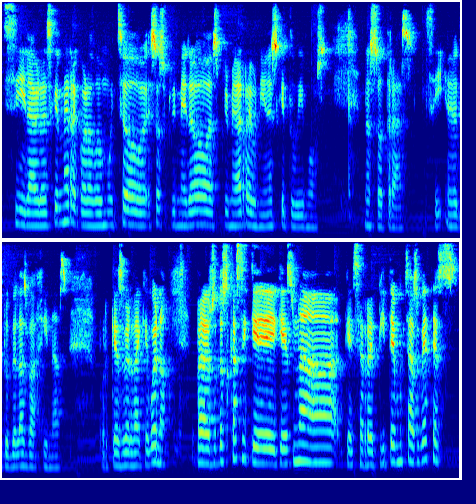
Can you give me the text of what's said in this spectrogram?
Sí, la verdad es que me recordó mucho esos primeros primeras reuniones que tuvimos nosotras, sí, en el Club de las Vaginas, porque es verdad que bueno, para nosotros casi que, es una que se repite muchas veces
